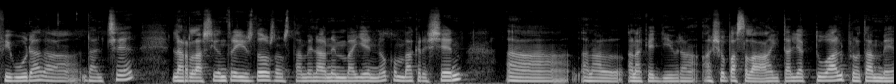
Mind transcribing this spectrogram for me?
figura de, del Che. La relació entre ells dos doncs, també l'anem veient, no? com va creixent eh, en, el, en aquest llibre. Això passa a la Itàlia actual, però també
